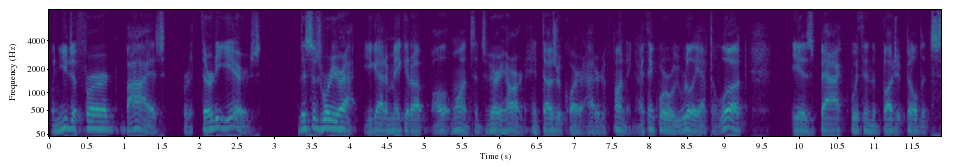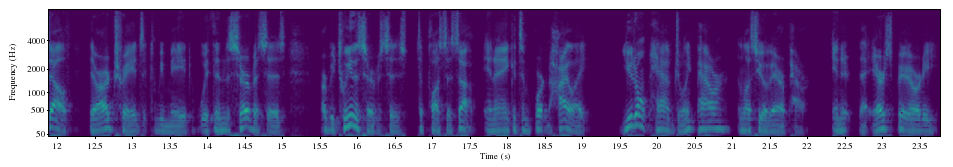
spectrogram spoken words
when you deferred buys for 30 years, this is where you're at. You got to make it up all at once. It's very hard. It does require additive funding. I think where we really have to look is back within the budget build itself. There are trades that can be made within the services or between the services to plus this up. And I think it's important to highlight you don't have joint power unless you have air power. And it, that air superiority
